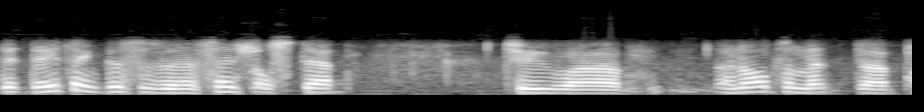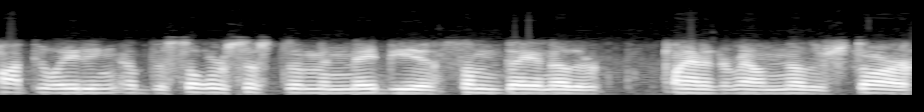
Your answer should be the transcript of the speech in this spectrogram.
they think this is an essential step to uh, an ultimate uh, populating of the solar system and maybe uh, someday another planet around another star.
